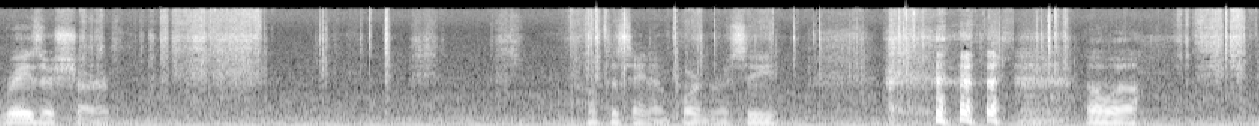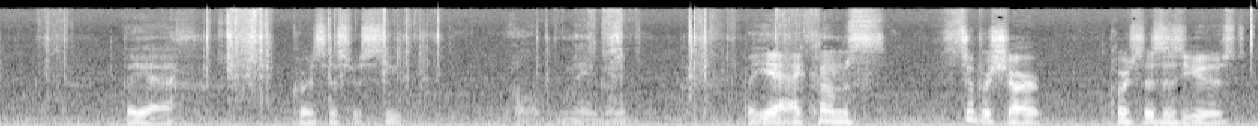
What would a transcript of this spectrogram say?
razor sharp. Hope this ain't an important receipt. oh well. But yeah, of course this receipt all mangled. But yeah, it comes super sharp. Of course this is used.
